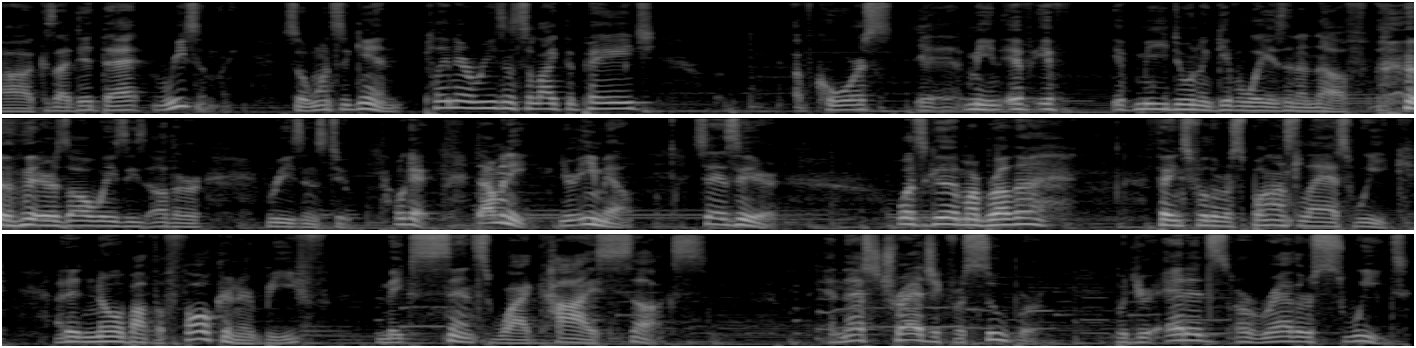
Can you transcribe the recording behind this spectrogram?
Uh because I did that recently. So once again, plenty of reasons to like the page of course, I mean, if if if me doing a giveaway isn't enough, there's always these other reasons too. Okay, Dominique, your email says here, "What's good, my brother? Thanks for the response last week. I didn't know about the Falconer beef. Makes sense why Kai sucks, and that's tragic for Super. But your edits are rather sweet.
